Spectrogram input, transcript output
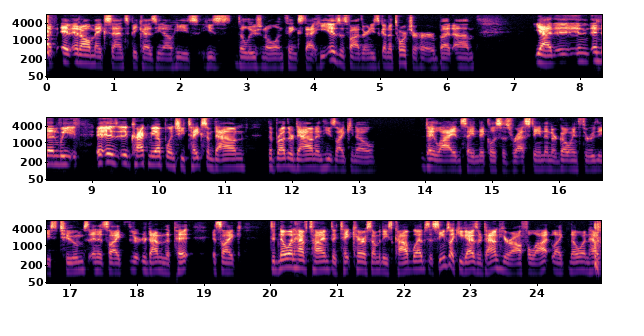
it, it, it all makes sense because you know he's he's delusional and thinks that he is his father and he's going to torture her. But um, yeah, and, and then we it, it, cracked me up when she takes him down, the brother down, and he's like, you know, they lie and say Nicholas is resting, and they're going through these tombs, and it's like they're, they're down in the pit. It's like, did no one have time to take care of some of these cobwebs? It seems like you guys are down here awful lot. Like no one has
